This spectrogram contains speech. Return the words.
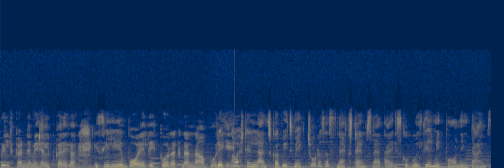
बिल्ड करने में हेल्प करेगा। इसीलिए बॉयल एग को रखना ना भूलिए। ब्रेकफास्ट एंड लंच का बीच में एक छोटा सा स्नैक्स टाइम्स रहता है, इसको बोलती है मिड मॉर्निंग टाइम्स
